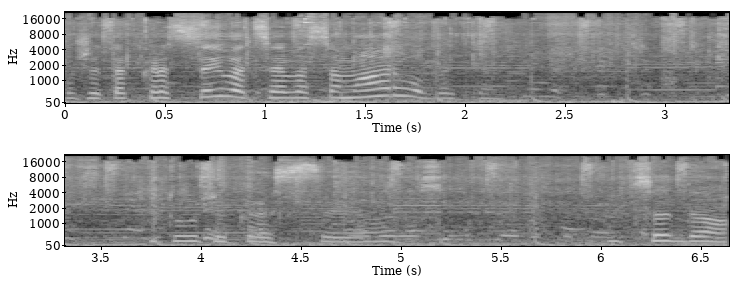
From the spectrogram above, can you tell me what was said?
Боже, так красиво. Це ви сама робите? Дуже красиво. Це да.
